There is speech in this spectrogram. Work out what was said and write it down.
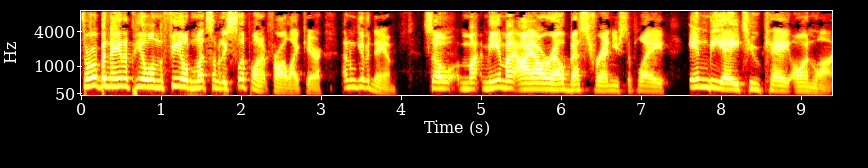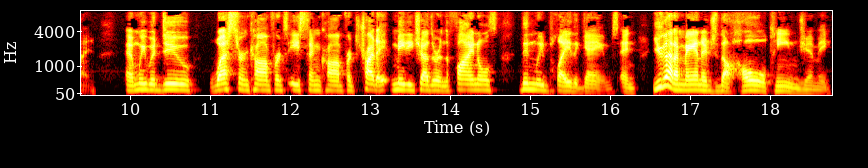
Throw a banana peel on the field and let somebody slip on it for all I care. I don't give a damn. So my, me and my IRL best friend used to play NBA 2K online, and we would do Western Conference, Eastern Conference, try to meet each other in the finals. Then we'd play the games, and you got to manage the whole team, Jimmy.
